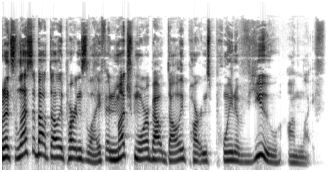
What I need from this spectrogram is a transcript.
but it's less about Dolly Parton's life and much more about Dolly Parton's point of view on life.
